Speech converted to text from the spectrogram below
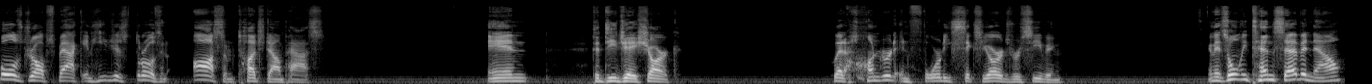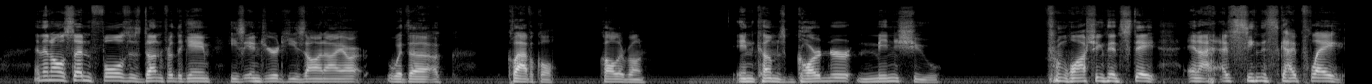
Foles drops back, and he just throws an awesome touchdown pass. And to DJ Chark who had 146 yards receiving. And it's only 10 7 now. And then all of a sudden, Foles is done for the game. He's injured. He's on IR with a, a clavicle, collarbone. In comes Gardner Minshew from Washington State. And I, have seen this guy play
